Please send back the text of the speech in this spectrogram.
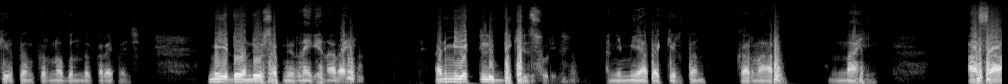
कीर्तन करणं बंद करायला पाहिजे. मी दोन दिवसात निर्णय घेणार आहे आणि मी एक क्लिप देखील सोडेल आणि मी आता कीर्तन करणार नाही. असा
